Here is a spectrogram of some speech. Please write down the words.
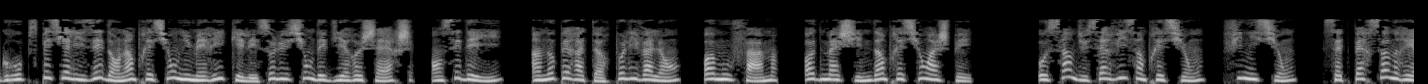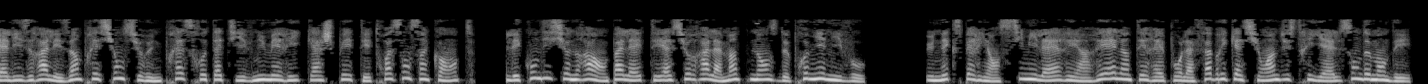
Groupe spécialisé dans l'impression numérique et les solutions dédiées recherche, en CDI, un opérateur polyvalent, homme ou femme, odd machine d'impression HP. Au sein du service impression, finition, cette personne réalisera les impressions sur une presse rotative numérique HP T350, les conditionnera en palette et assurera la maintenance de premier niveau. Une expérience similaire et un réel intérêt pour la fabrication industrielle sont demandés.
